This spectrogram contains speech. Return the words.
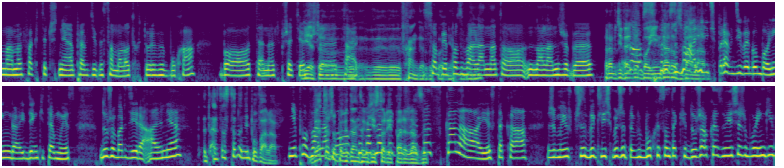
mamy faktycznie prawdziwy samolot, który wybucha, bo Tenet przecież Wjeżdża e, w, tak, w, w hangar sobie dokładnie. pozwala na to Nolan, żeby Prawdziwego roz- Boeinga rozwala. rozwalić prawdziwego Boeinga i dzięki temu jest dużo bardziej realnie. Ale ta scena nie powala. Nie powala, Ja też opowiadałem tę historię dlatego, parę razy. ta skala jest taka, że my już przywykliśmy, że te wybuchy są takie duże. Okazuje się, że Boeingi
